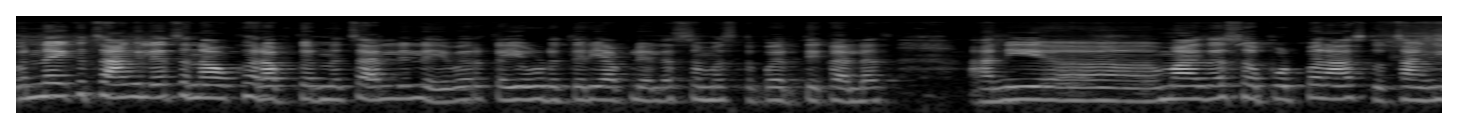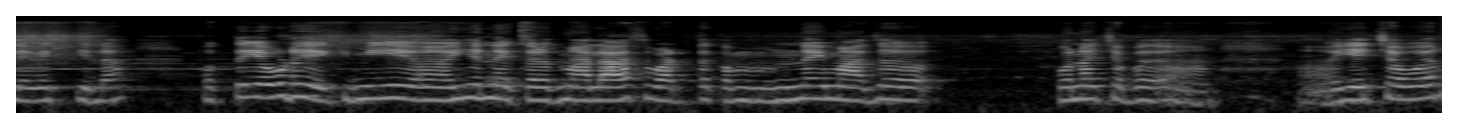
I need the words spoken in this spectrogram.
पण नाही का चांगल्याचं नाव खराब करणं चाललेलं आहे. बरं का एवढं तरी आपल्याला समजतं प्रत्येकालाच आणि माझा सपोर्ट पण असतो चांगल्या व्यक्तीला. फक्त एवढं आहे की मी हे नाही करत. मला असं वाटतं का नाही माझं कोणाच्या ब याच्यावर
